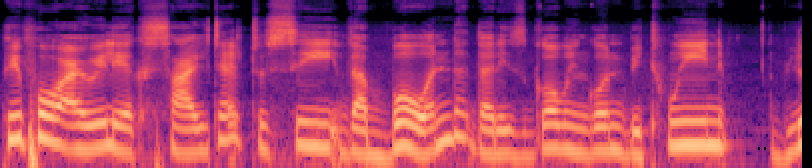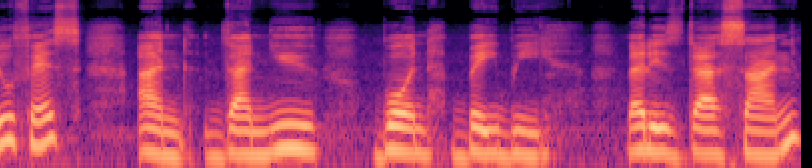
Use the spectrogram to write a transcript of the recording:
people are really excited to see the bond that is going on between Blueface and the newborn baby that is their son.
